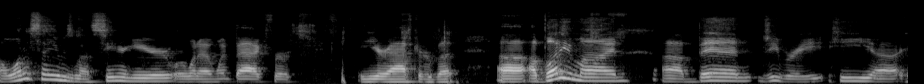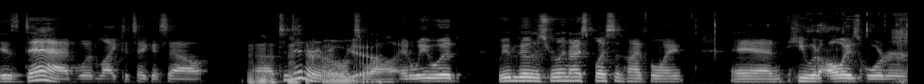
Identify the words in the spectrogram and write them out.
I want to say it was my senior year or when I went back for the year after, but uh, a buddy of mine, uh, Ben Gibri, he uh, his dad would like to take us out uh, to dinner every Oh, once in a while, and we would we would go to this really nice place in High Point, and he would always order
